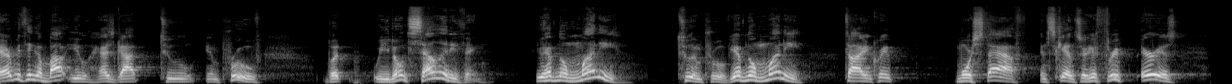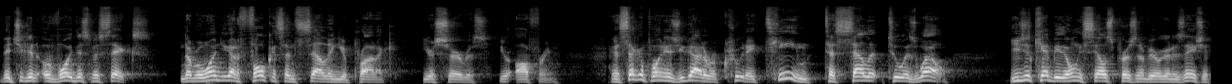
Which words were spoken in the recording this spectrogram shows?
Everything about you has got to improve but you don't sell anything. You have no money to improve. You have no money to hire and create more staff and scale. So here are three areas that you can avoid these mistakes. Number one, you got to focus on selling your product, your service, your offering. And the second point is you got to recruit a team to sell it to as well. You just can't be the only salesperson of your organization.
